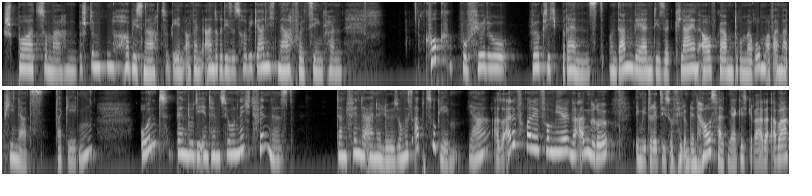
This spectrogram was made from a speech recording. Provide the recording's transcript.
Sport zu machen, bestimmten Hobbys nachzugehen, auch wenn andere dieses Hobby gar nicht nachvollziehen können. Guck, wofür du wirklich brennst und dann werden diese kleinen Aufgaben drumherum auf einmal Peanuts dagegen. Und wenn du die Intention nicht findest, dann finde eine Lösung, es abzugeben. Ja, also eine Freundin von mir, eine andere, irgendwie dreht sich so viel um den Haushalt, merke ich gerade, aber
